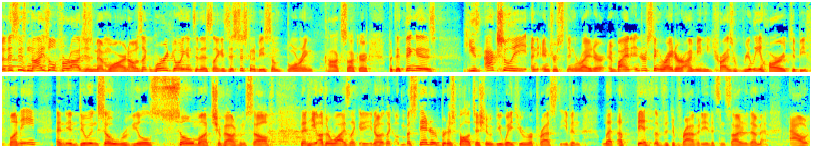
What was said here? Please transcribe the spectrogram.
So this is Nigel Farage's memoir, and I was like worried going into this, like, is this just going to be some boring cocksucker? But the thing is, he's actually an interesting writer, and by an interesting writer, I mean he tries really hard to be funny, and in doing so, reveals so much about himself that he otherwise, like, you know, like a standard British politician would be way too repressed to even let a fifth of the depravity that's inside of them out.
